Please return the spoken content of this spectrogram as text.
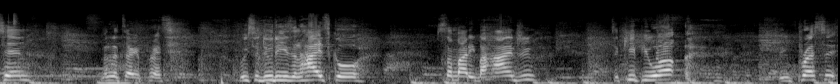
10, military press. We used to do these in high school. Somebody behind you to keep you up. You press it,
